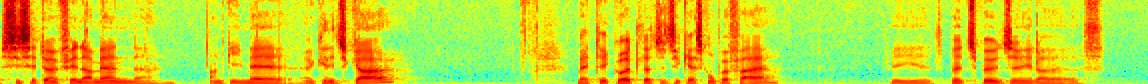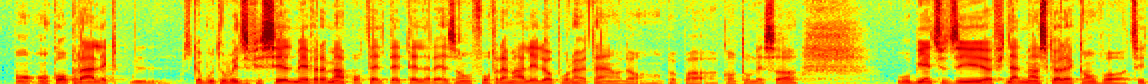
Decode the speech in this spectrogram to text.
si c'est un phénomène, euh, entre guillemets, un cri du cœur, ben tu écoutes, là, tu dis qu'est-ce qu'on peut faire? Puis euh, tu peux, dire, on, comprend ce que vous trouvez difficile, mais vraiment pour telle, telle, telle raison, il faut vraiment aller là pour un temps. On ne peut pas contourner ça. Ou bien tu dis, euh, finalement, c'est correct, on va, tu sais,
